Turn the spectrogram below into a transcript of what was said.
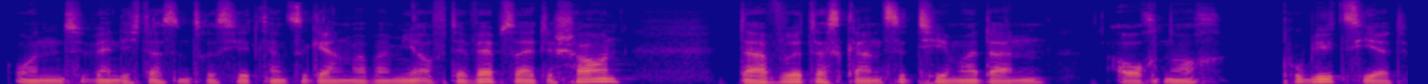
Und wenn dich das interessiert, kannst du gerne mal bei mir auf der Webseite schauen. Da wird das ganze Thema dann auch noch publiziert.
